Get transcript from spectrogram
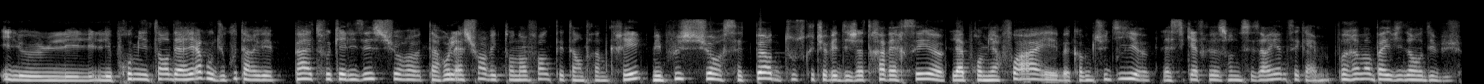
et le, les, les, premiers temps derrière où du coup, t'arrivais pas à te focaliser sur euh, ta relation avec ton enfant que tu étais en train de créer, mais plus sur cette peur de tout ce que tu avais déjà traversé euh, la première fois. Et bah, comme tu dis, euh, la cicatrisation d'une césarienne, c'est quand même vraiment pas évident au début.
